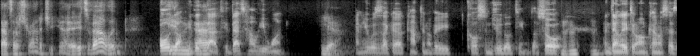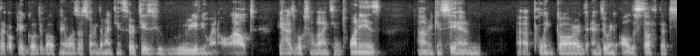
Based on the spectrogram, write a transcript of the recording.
That's our strategy. Yeah, it's valid. Oda, he did that. that. That's how he won. Yeah. And he was like a captain of a Kosen judo team. So, mm-hmm, mm-hmm. and then later on, Kano says like, okay, go develop Newaza. So in the 1930s, he really went all out. He has books from the 1920s. Um, you can see him uh, pulling guard and doing all the stuff that's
